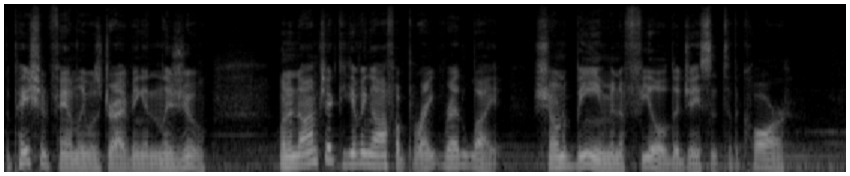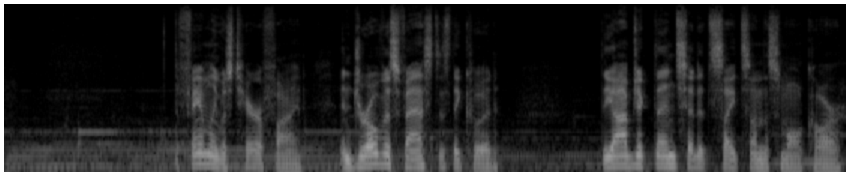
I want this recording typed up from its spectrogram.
the patient family was driving in Lisieux when an object giving off a bright red light shone a beam in a field adjacent to the car. The family was terrified and drove as fast as they could. The object then set its sights on the small car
